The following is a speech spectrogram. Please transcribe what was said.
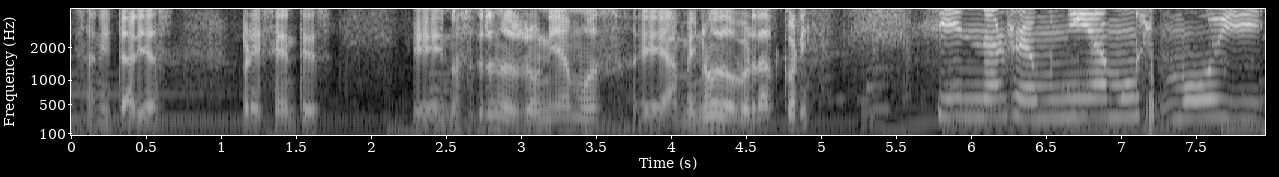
sanitarias presentes. Eh, nosotros nos reuníamos a menudo, ¿verdad, Cori? Sí, nos reuníamos muy,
